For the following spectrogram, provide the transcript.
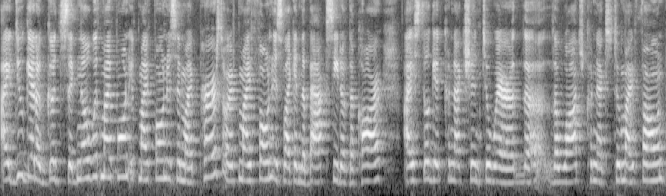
I do get a good signal with my phone. If my phone is in my purse or if my phone is like in the back seat of the car I still get connection to where the the watch connects to my phone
